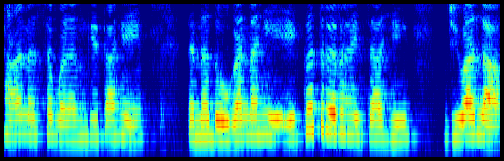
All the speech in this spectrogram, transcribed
छान असं वळण घेत आहे. त्यांना दोघांनाही एकत्र राहायचं आहे. जीवाला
